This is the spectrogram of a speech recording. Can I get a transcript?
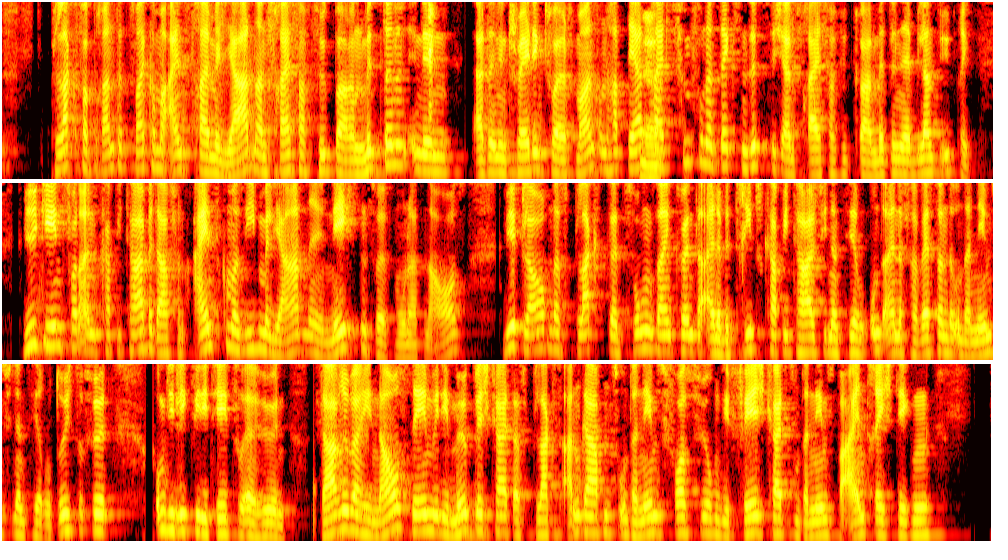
Plug verbrannte 2,13 Milliarden an frei verfügbaren Mitteln in den, also in den Trading 12 Months und hat derzeit ja. 576 an frei verfügbaren Mitteln in der Bilanz übrig. Wir gehen von einem Kapitalbedarf von 1,7 Milliarden in den nächsten zwölf Monaten aus. Wir glauben, dass Plug gezwungen sein könnte, eine Betriebskapitalfinanzierung und eine verwässernde Unternehmensfinanzierung durchzuführen, um die Liquidität zu erhöhen. Darüber hinaus sehen wir die Möglichkeit, dass Plugs Angaben zur Unternehmensfortführung die Fähigkeit des Unternehmens beeinträchtigen,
